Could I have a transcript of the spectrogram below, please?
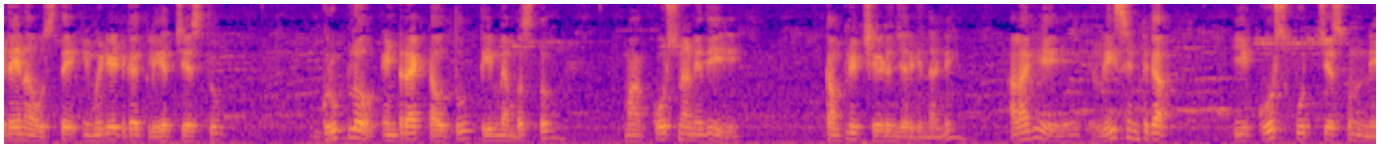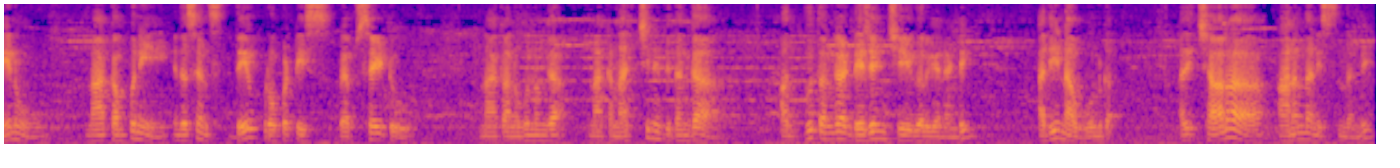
ఏదైనా వస్తే ఇమీడియట్గా క్లియర్ చేస్తూ గ్రూప్లో ఇంటరాక్ట్ అవుతూ టీం మెంబర్స్తో మా కోర్సును అనేది కంప్లీట్ చేయడం జరిగిందండి. అలాగే రీసెంట్గా ఈ కోర్స్ పూర్తి చేసుకున్న నేను నా company in the sense Dev properties website నాకు అనుగుణంగా నాకు నచ్చిన విధంగా అద్భుతంగా డిజైన్ చేయగలిగానండి. అది నా ఓన్గా. అది చాలా ఆనందాన్ని ఇస్తుందండి.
